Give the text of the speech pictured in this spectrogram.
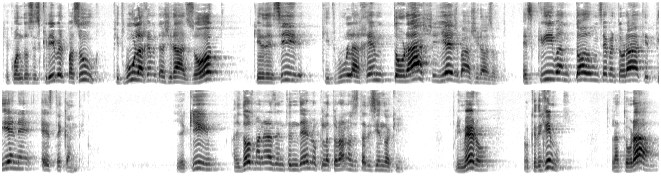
que cuando se escribe el Pasuk, Kitbulahem Zot, quiere decir Torah Sheyesh. Escriban todo un Sefer Torah que tiene este cántico. Y aquí hay dos maneras de entender lo que la Torah nos está diciendo aquí. Primero, lo que dijimos. La Torah,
